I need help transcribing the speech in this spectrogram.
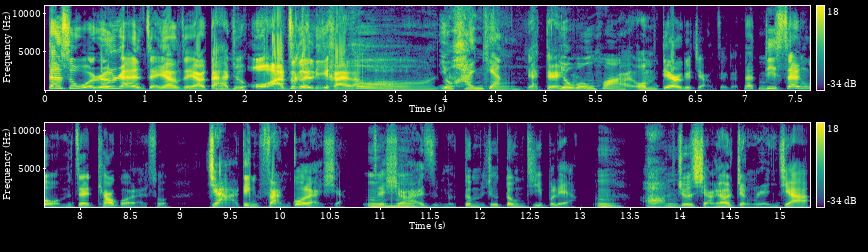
但是我仍然怎样怎样”，大家就说：“嗯、哇，这个厉害了！”哦，有涵养，对，有文化、啊。我们第二个讲这个，那第三个我们再跳过来说，嗯、假定反过来想，这小孩子们根本就动机不良，嗯啊，就是想要整人家，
